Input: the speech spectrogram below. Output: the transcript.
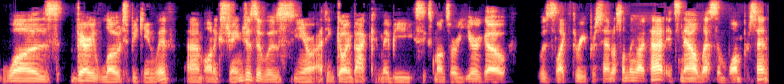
was very low to begin with um, on exchanges. It was, you know, I think going back maybe six months or a year ago was like 3% or something like that. It's now less than 1%,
